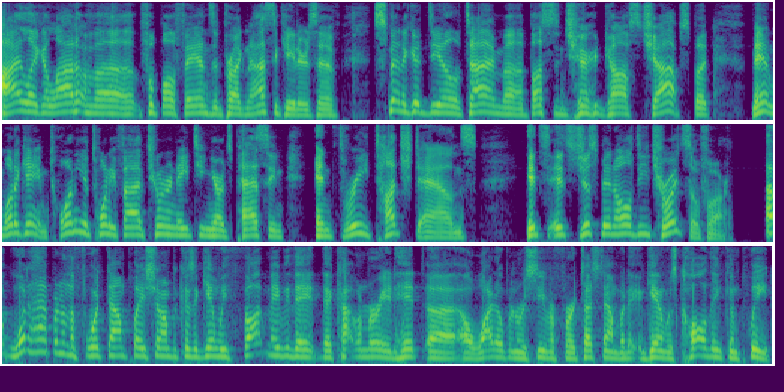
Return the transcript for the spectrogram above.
I like a lot of uh, football fans and prognosticators have spent a good deal of time uh, busting Jared Goff's chops, but man, what a game! Twenty of twenty-five, two hundred eighteen yards passing, and three touchdowns. It's it's just been all Detroit so far. Uh, what happened on the fourth down play, Sean? Because again, we thought maybe they, that Kyler Murray had hit uh, a wide open receiver for a touchdown, but again, it was called incomplete.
